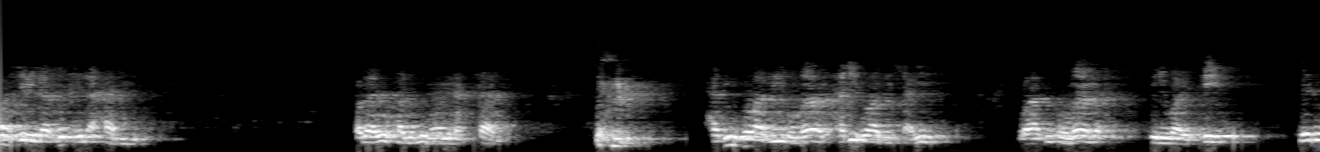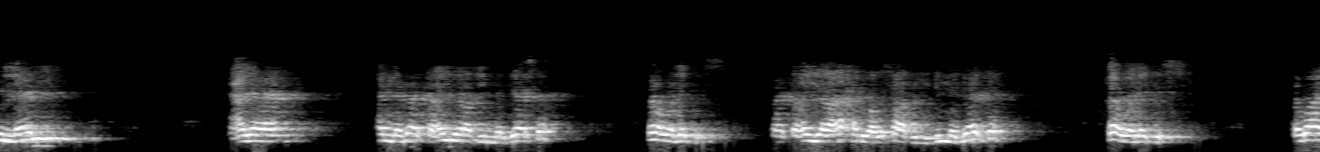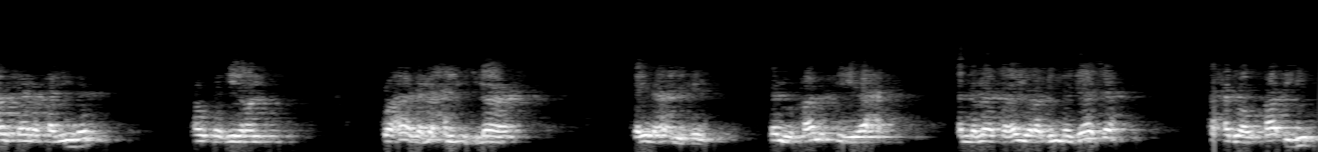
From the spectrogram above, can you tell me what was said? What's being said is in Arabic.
نرجع إلى فقه الأحاديث. وما يؤخذ منها من أحكام. حديث أبي أمامة حديث أبي سعيد وأبي أمامة في روايتين يدلان على أن ما تغير بالنجاسة فهو نجس. ما تغير أحد أوصافه بالنجاسة فهو نجس. سواء كان قليلا أو كثيرا. وهذا محل إجماع بين أهل العلم. لم يخالف فيه أحد أن ما تغير بالنجاسة أحد أوصافه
